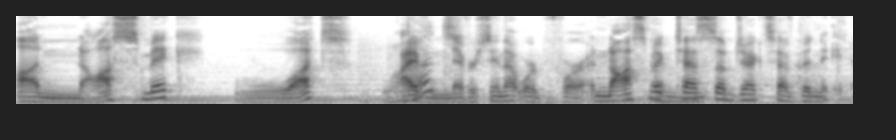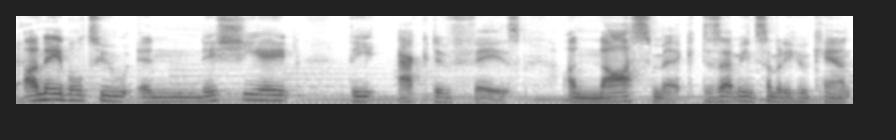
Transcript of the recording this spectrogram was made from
Anosmic? What? I've never seen that word before. Anosmic test subjects have been unable to initiate the active phase. Anosmic. Does that mean somebody who can't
